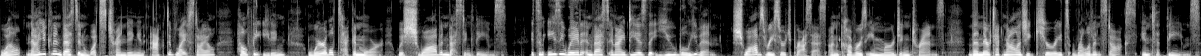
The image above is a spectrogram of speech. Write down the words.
Well, now you can invest in what's trending in active lifestyle, healthy eating, wearable tech, and more with Schwab investing themes. It's an easy way to invest in ideas that you believe in. Schwab's research process uncovers emerging trends. Then their technology curates relevant stocks into themes.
